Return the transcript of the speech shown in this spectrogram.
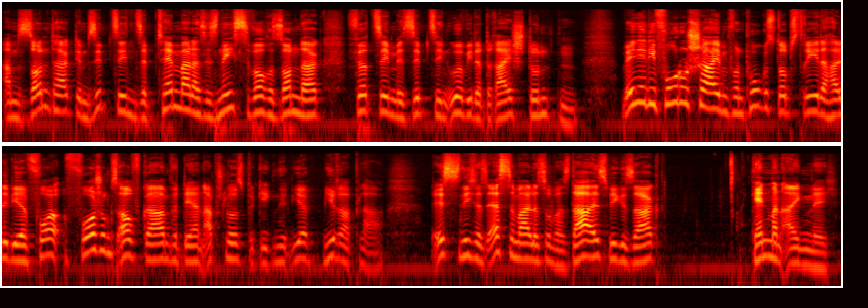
am Sonntag, dem 17. September. Das ist nächste Woche Sonntag, 14 bis 17 Uhr, wieder drei Stunden. Wenn ihr die Fotoscheiben von Pokestops dreht, erhaltet ihr For Forschungsaufgaben, für deren Abschluss begegnet ihr Mirapla. Ist nicht das erste Mal, dass sowas da ist, wie gesagt. Kennt man eigentlich.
